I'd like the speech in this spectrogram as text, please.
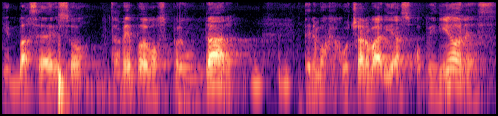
Y en base a eso también podemos preguntar. Tenemos que escuchar varias opiniones.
